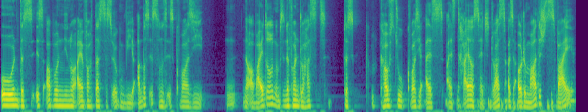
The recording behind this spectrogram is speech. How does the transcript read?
Und das ist aber nicht nur einfach, dass das irgendwie anders ist, sondern es ist quasi eine Erweiterung im Sinne von, du hast, das kaufst du quasi als, als Dreier-Set. Du hast also automatisch zwei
